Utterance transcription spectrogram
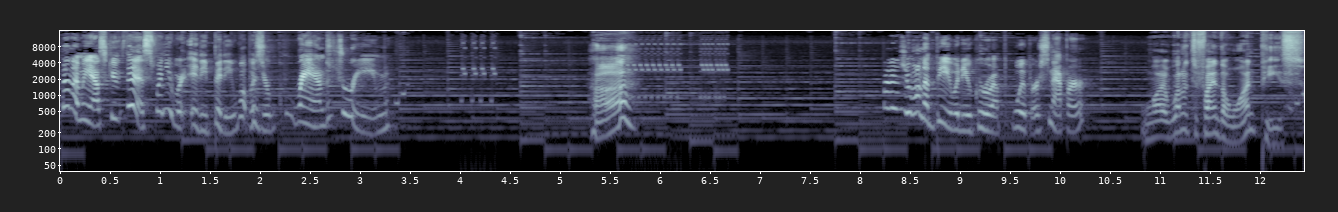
Then let me ask you this: When you were itty bitty, what was your grand dream? Huh? What did you want to be when you grew up, whippersnapper? Well, I wanted to find the One Piece.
